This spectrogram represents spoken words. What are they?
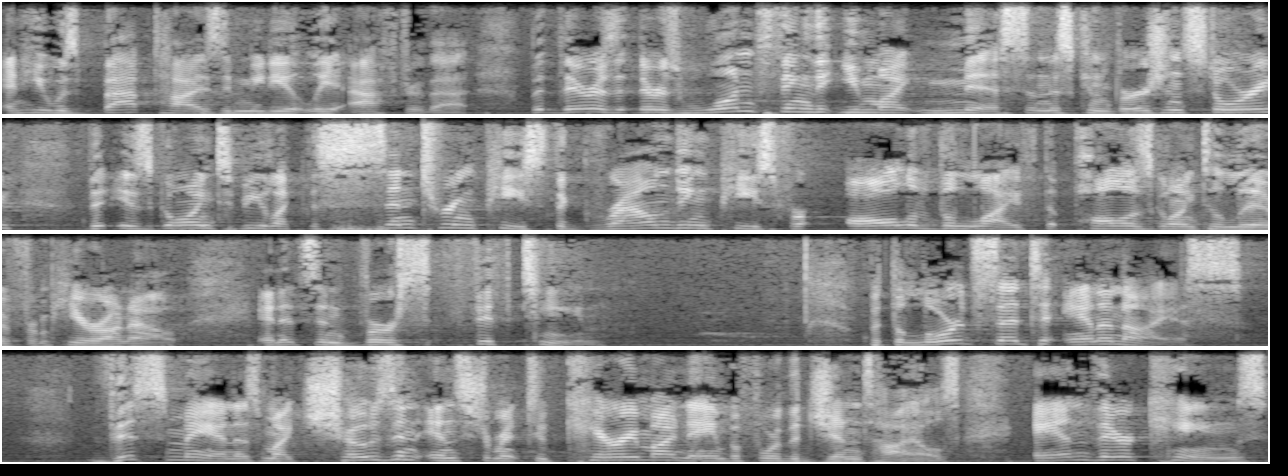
and he was baptized immediately after that. But there is, there is one thing that you might miss in this conversion story that is going to be like the centering piece, the grounding piece for all of the life that Paul is going to live from here on out. And it's in verse 15. But the Lord said to Ananias, This man is my chosen instrument to carry my name before the Gentiles and their kings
